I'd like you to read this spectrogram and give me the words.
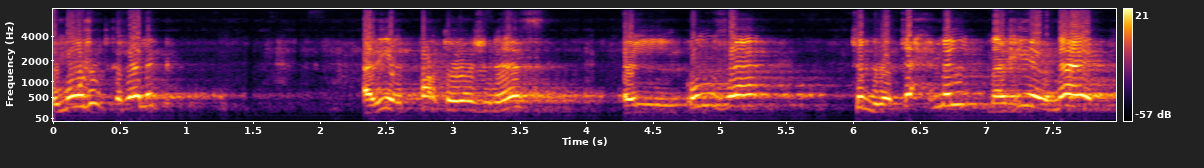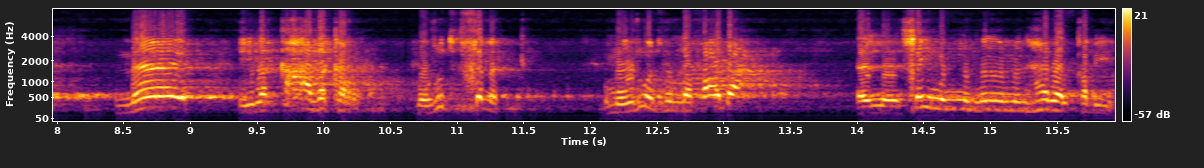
وموجود كذلك هذه ال parthénogenèse الأنثى تبدأ تحمل ما غير ما ما يلقاها ذكر موجود في السمك وموجود في الضفادع شيء من, من, من هذا القبيل.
